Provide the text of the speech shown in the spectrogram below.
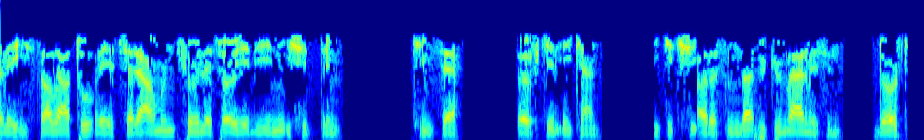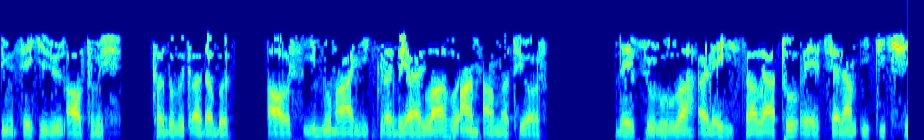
aleyhissalatu vesselamın şöyle söylediğini işittim. Kimse, öfkeliyken, iki kişi arasında hüküm vermesin. 4860 Kadılık adabı Avs İbn Malik radıyallahu an anlatıyor. Resulullah aleyhissalatu vesselam iki kişi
